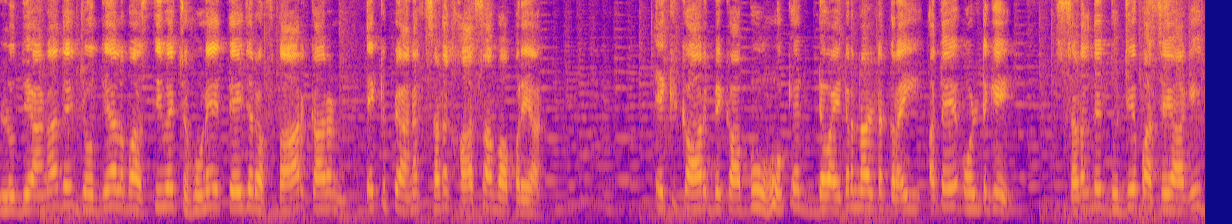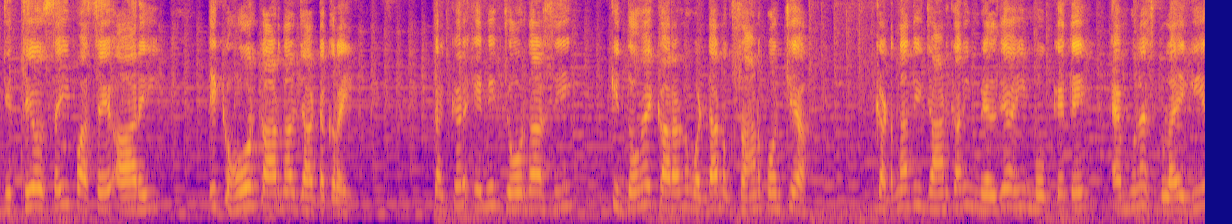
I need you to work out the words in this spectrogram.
ਲੁਧਿਆਣਾ ਦੇ ਜੋਧੇਵਾਲ ਬਸਤੀ ਵਿੱਚ ਹੁਣੇ ਤੇਜ਼ ਰਫ਼ਤਾਰ ਕਾਰਨ ਇੱਕ ਭਿਆਨਕ ਸੜਕ ਹਾਦਸਾ ਵਾਪਰਿਆ। ਇੱਕ ਕਾਰ ਬੇਕਾਬੂ ਹੋ ਕੇ ਡਿਵਾਈਡਰ ਨਾਲ ਟਕਰਾਈ ਅਤੇ ਉਲਟ ਕੇ ਸੜਕ ਦੇ ਦੂਜੇ ਪਾਸੇ ਆ ਗਈ, ਜਿੱਥੇ ਉਹ ਸਹੀ ਪਾਸੇ ਆ ਰਹੀ। ਇੱਕ ਹੋਰ ਕਾਰ ਨਾਲ ਜਾ ਟਕਰਾਈ। ਟੱਕਰ ਇੰਨੀ ਜ਼ੋਰਦਾਰ ਸੀ ਕਿ ਦੋਵੇਂ ਕਾਰਾਂ ਨੂੰ ਵੱਡਾ ਨੁਕਸਾਨ ਪਹੁੰਚਿਆ। ਘਟਨਾ ਦੀ ਜਾਣਕਾਰੀ ਮਿਲਦਿਆਂ ਹੀ ਮੌਕੇ ਤੇ ਐਂਬੂਲੈਂਸ ਬੁਲਾਈ ਗਈ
